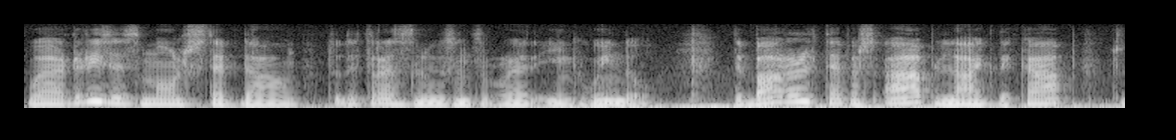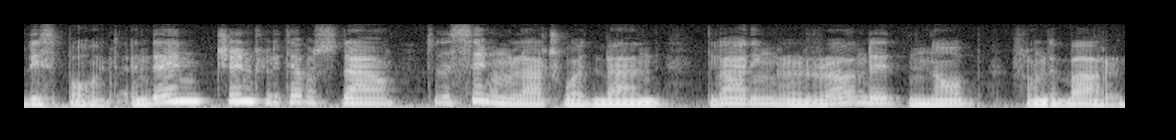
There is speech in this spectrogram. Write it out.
where there is a small step down to the translucent red ink window. The barrel tapers up like the cap to this point and then gently tapers down to the second large white band dividing a rounded knob from the barrel,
